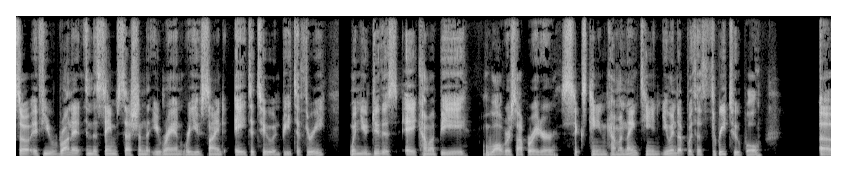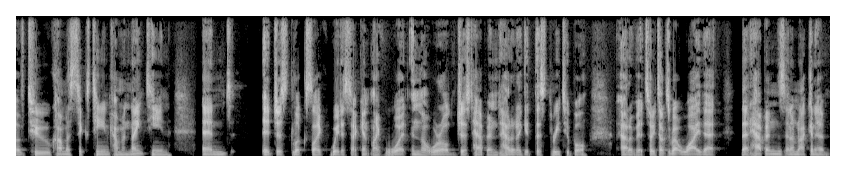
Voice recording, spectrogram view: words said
So if you run it in the same session that you ran where you signed a to two and b to three, when you do this a comma b walrus operator 16 comma 19, you end up with a three tuple of 2 comma 16 comma 19 and it just looks like, wait a second, like what in the world just happened? How did I get this three tuple out of it? So he talks about why that that happens. And I'm not going to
